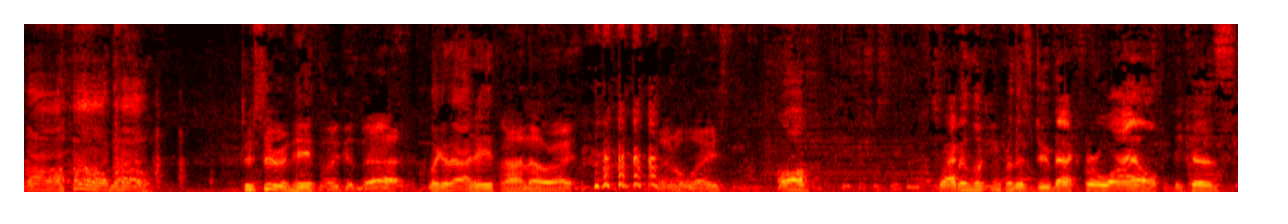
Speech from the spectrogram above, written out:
Oh, oh no. Too soon, Heath. Look at that. Look at that, Heath. I know, right? Little waist. Oh. So I've been looking for this dewback for a while because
